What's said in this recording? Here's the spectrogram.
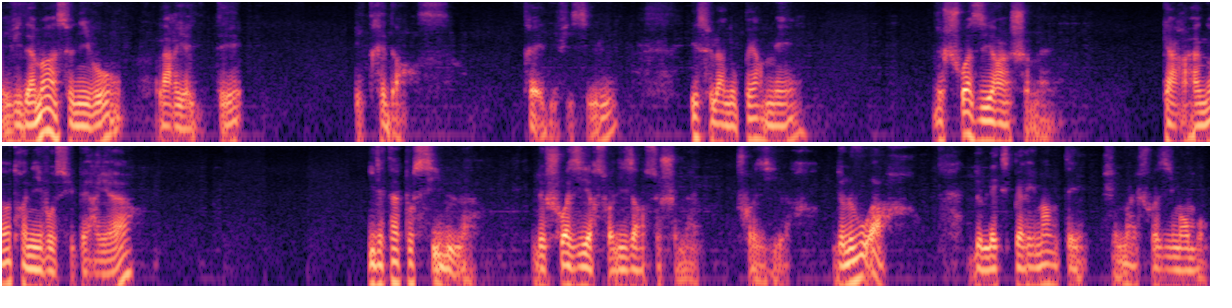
Évidemment, à ce niveau, la réalité est très dense, très difficile, et cela nous permet de choisir un chemin. Car à un autre niveau supérieur, il est impossible de choisir soi-disant ce chemin, choisir, de le voir, de l'expérimenter. J'ai mal choisi mon mot.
